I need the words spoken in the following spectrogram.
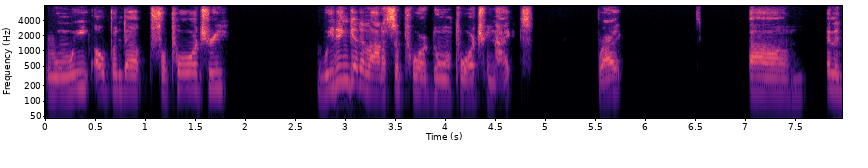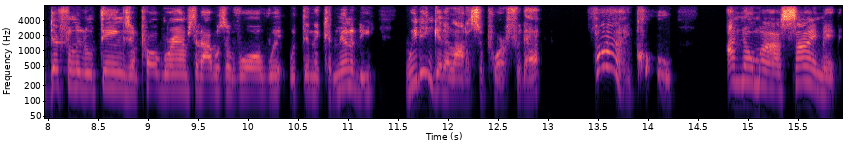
When we opened up for poetry, we didn't get a lot of support doing poetry nights right? Um, and the different little things and programs that I was involved with within the community, we didn't get a lot of support for that. Fine, cool. I know my assignment.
